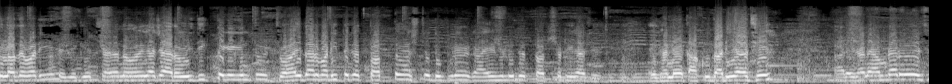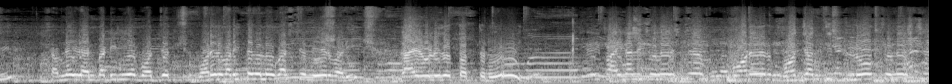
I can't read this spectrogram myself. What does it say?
দোলাদের বাড়ি, এই যে গেট সাজানো হয়ে গেছে। আর ওই দিক থেকে কিন্তু জয়দার বাড়ি থেকে তত্ত্ব আসছে, দুপুরের গায়ে হলুদের তত্ত্ব, ঠিক আছে? এখানে কাকু দাঁড়িয়ে আছে। আর এখানে আমরা রয়েছি। সামনেই ভ্যান পার্টি নিয়ে বরের বাড়ি থেকে লোক আসছে, মেয়ের বাড়ি। গায়ে হলুদের তত্ত্ব নিয়ে যে। এই ফাইনালি চলে এসছে, বরের বরযাত্রীর লোক চলে এসছে।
